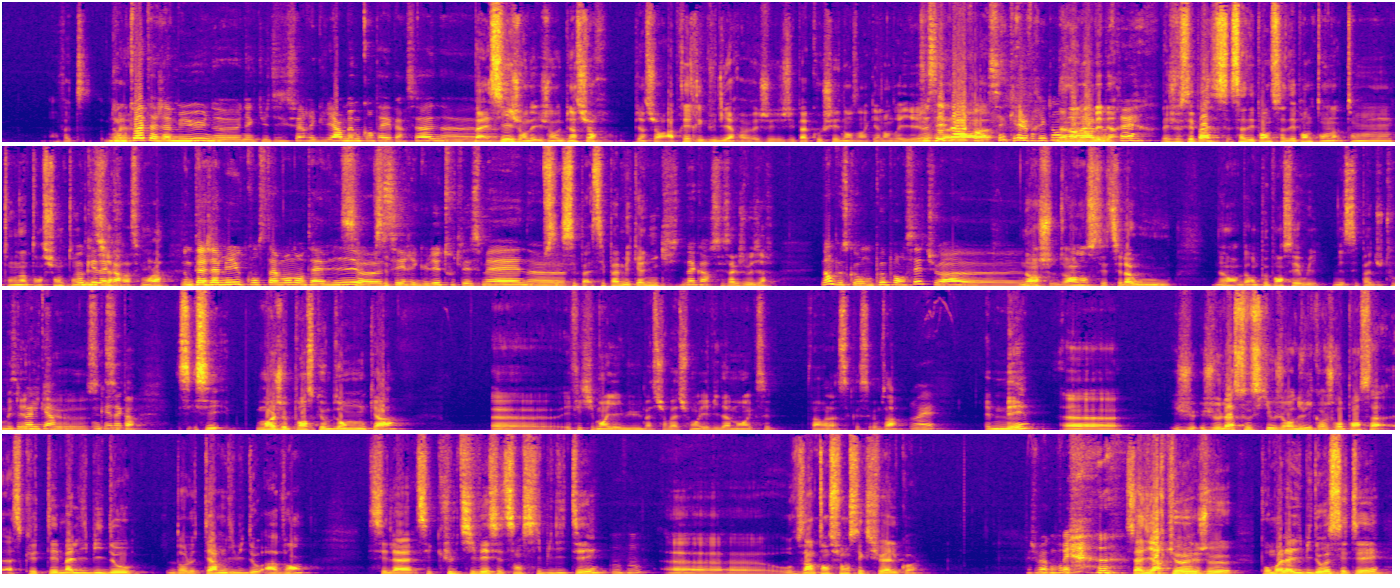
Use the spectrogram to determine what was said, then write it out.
En fait, Donc toi, t'as jamais eu une, une activité sexuelle régulière, même quand t'avais personne euh, Bah si, j'en ai, j'en- bien sûr, bien sûr. Après régulière, euh, j'ai j'ai pas coché dans un calendrier. Je euh, sais pas, alors, euh, c'est quelle fréquence non, non, non, mais bien- près mais je sais pas, ça dépend, ça dépend de ton, ton, ton intention, de ton Ok, désir d'accord. à ce moment-là. Donc t'as jamais eu constamment dans ta vie, C'est- euh, c'est- c'est régulier toutes les semaines C'est- C'est pas, c'est pas mécanique. D'accord. C'est ça que je veux dire. Non, parce qu'on peut penser, tu vois. Non, je- non, non, c'est là où, non, non, bah, on peut penser, oui, mais c'est pas du tout C'est pas le mécanique. cas. d'accord. pas- c'est- c'est- moi, je pense que dans mon cas, euh, effectivement, il y a eu masturbation, évidemment, et que c'est, enfin voilà, c'est comme ça. Ouais. Mais euh, je, je l'associe aujourd'hui, quand je repense à, à ce que était ma libido dans le terme libido avant, c'est la- c'est cultiver cette sensibilité Mhm. euh, aux intentions sexuelles, quoi. J'ai pas compris. C'est-à-dire que je, pour moi, la libido, c'était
